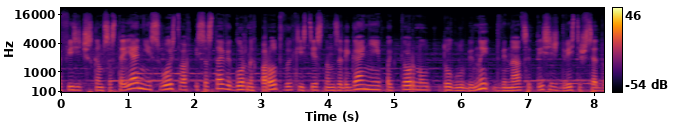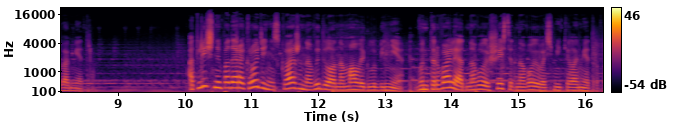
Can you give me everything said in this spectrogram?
о физическом состоянии, свойствах и составе горных пород в их естественном залегании по Керну до глубины 12 262 метра. Отличный подарок родине скважина выдала на малой глубине, в интервале 1,6-1,8 километров.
